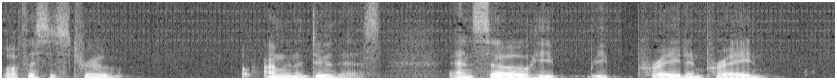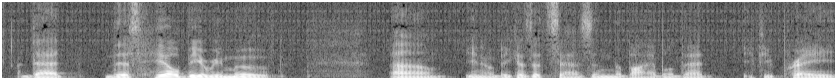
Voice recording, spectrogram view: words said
well, if this is true, I'm going to do this. And so he, he prayed and prayed that this hill be removed. Um, you know, because it says in the Bible that if you pray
